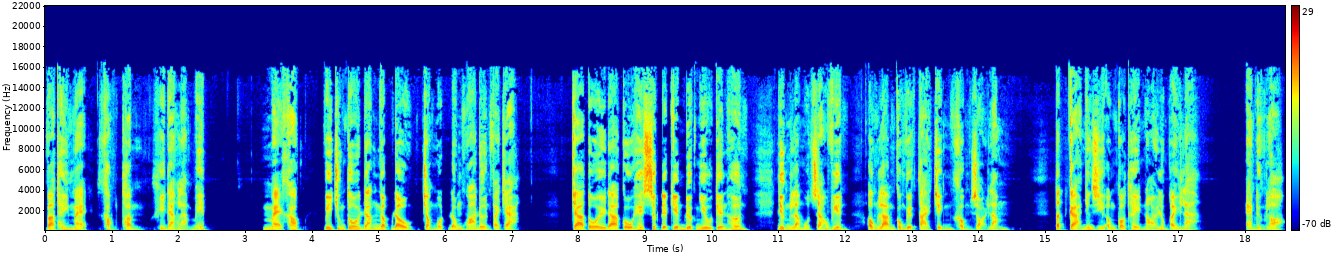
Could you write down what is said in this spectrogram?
và thấy mẹ khóc thầm khi đang làm bếp. Mẹ khóc vì chúng tôi đang ngập đầu trong một đống hóa đơn phải trả. Cha tôi đã cố hết sức để kiếm được nhiều tiền hơn, nhưng là một giáo viên, ông làm công việc tài chính không giỏi lắm. Tất cả những gì ông có thể nói lúc ấy là Em đừng lo,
